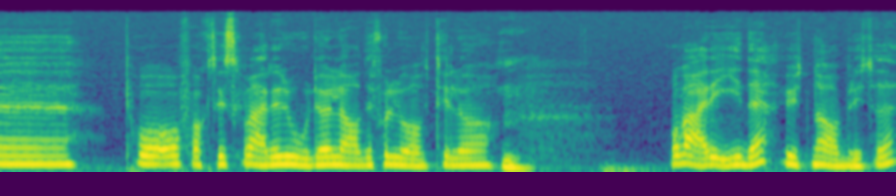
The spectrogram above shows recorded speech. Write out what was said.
Eh, på å faktisk være rolig og la de få lov til å, mm. å være i det, uten å avbryte det.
